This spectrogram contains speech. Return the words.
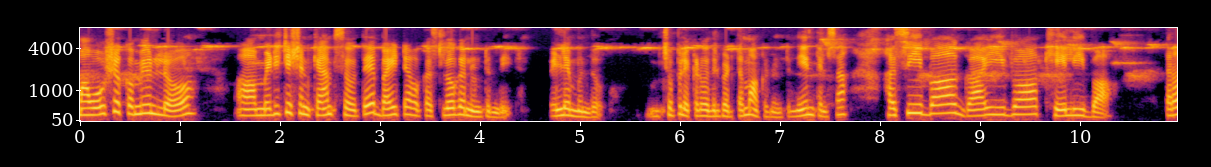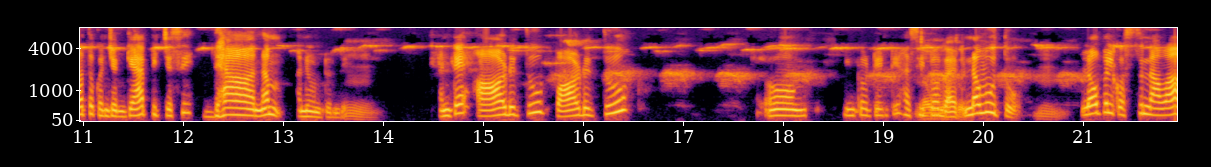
మా ఓషో కమ్యూన్లో మెడిటేషన్ క్యాంప్స్ అవుతే బయట ఒక స్లోగన్ ఉంటుంది. వెళ్ళే ముందు. చెప్పులు ఎక్కడ వదిలిపెడతామో అక్కడ ఉంటుంది. ఏం తెలుసా? హసీబా గాయిబా ఖేలీబా. తర్వాత కొంచెం గ్యాప్ ఇచ్చేసి ధ్యానం అని ఉంటుంది. అంటే ఆడుతూ పాడుతూ ఇంకోటి ఏంటి? హసీబా గాయబ్. నవ్వుతూ. లోపలికి వస్తున్నావా?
